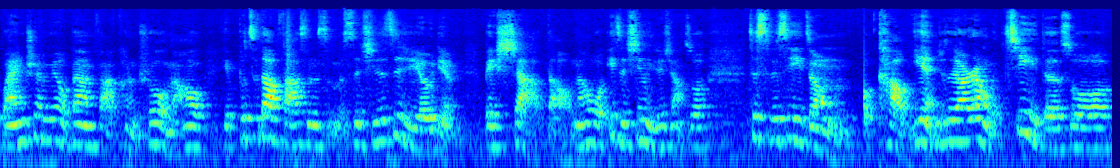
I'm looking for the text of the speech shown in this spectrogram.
完全没有办法 control，然后也不知道发生什么事，其实自己有点被吓到。然后我一直心里就想说，这是不是一种考验？就是要让我记得说。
